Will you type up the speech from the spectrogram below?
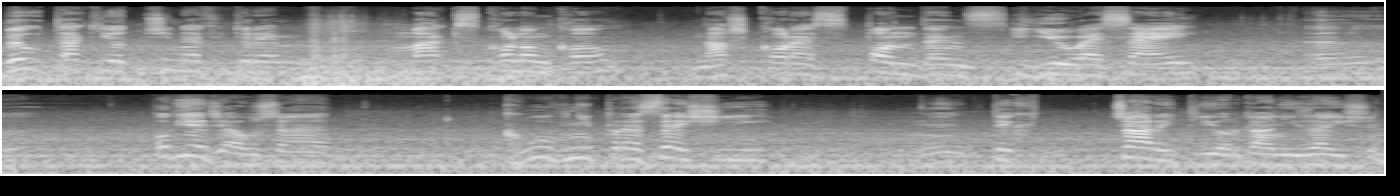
Był taki odcinek, w którym Max Kolonko, nasz korespondent z USA, e, powiedział, że główni prezesi e, tych charity organization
